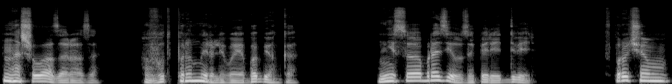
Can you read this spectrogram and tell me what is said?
Нашла, зараза. Вот пронырливая бабенка. Не сообразил запереть дверь. Впрочем,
